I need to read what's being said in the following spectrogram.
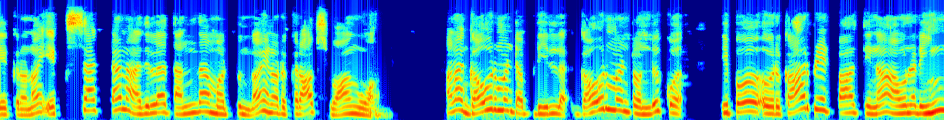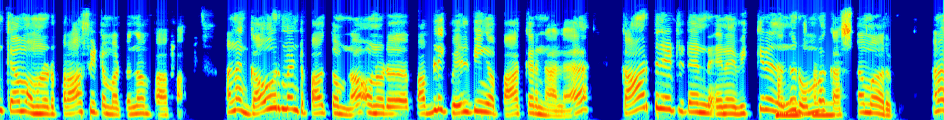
கேட்கறானோ எக்ஸாக்டாக நான் அதில் தந்தா மட்டும்தான் என்னோட கிராப்ஸ் வாங்குவான். ஆனால் கவர்மெண்ட் அப்படி இல்லை. கவர்மெண்ட் வந்து கொ- இப்போ ஒரு கார்ப்பரேட் பார்த்தீங்கன்னா அவனோட இன்கம் அவனோட ப்ராஃபிட்டை மட்டும்தான் பார்ப்பான். ஆனால் கவர்மெண்ட் பார்த்தோம்னா அவனோட பப்ளிக் வெல்பீங்கை பார்க்கறனால கார்பரேட் என்னை விற்கிறது வந்து ரொம்ப கஷ்டமா இருக்கும். ஆனா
